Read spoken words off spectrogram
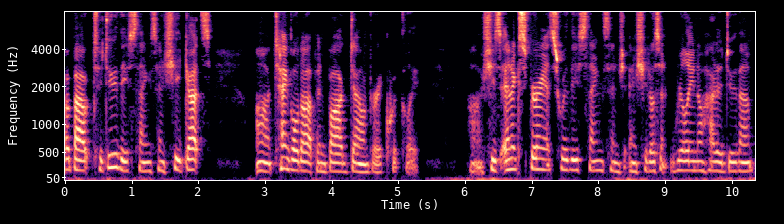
about to do these things and she gets uh, tangled up and bogged down very quickly. Uh, she's inexperienced with these things and, and she doesn't really know how to do them.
